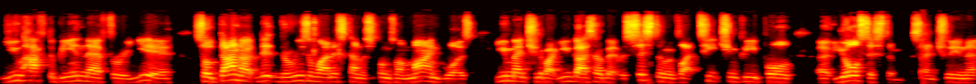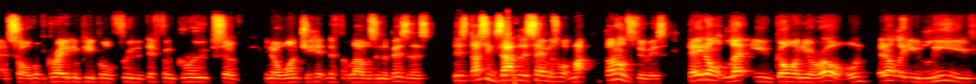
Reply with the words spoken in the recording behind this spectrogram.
You have to be in there for a year. So Dana, the, the reason why this kind of sprung to my mind was you mentioned about you guys have a bit of a system of like teaching people uh, your system essentially, and, and sort of upgrading people through the different groups of you know once you hit different levels in the business. This, that's exactly the same as what McDonald's do. Is they don't let you go on your own. They don't let you leave,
